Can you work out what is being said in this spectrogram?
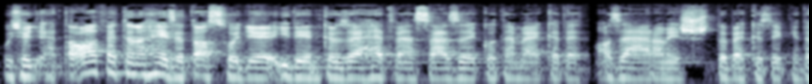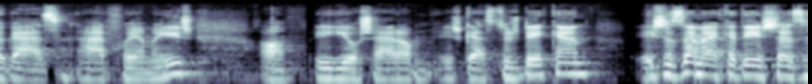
Úgyhogy hát alapvetően a helyzet az, hogy idén közel 70%-ot emelkedett az áram, és többek közé, mint a gáz árfolyama is a régiós áram és gáztősdéken. És az emelkedés, ez,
